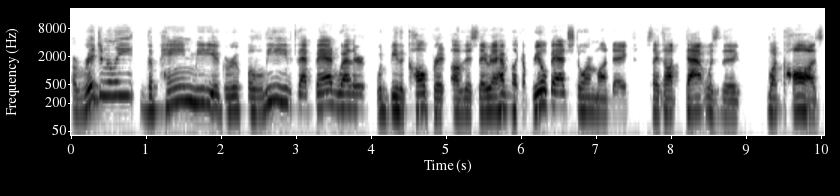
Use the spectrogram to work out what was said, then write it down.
Originally, the Payne Media Group believed that bad weather would be the culprit of this. They were having like a real bad storm Monday, so they thought that was the what caused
